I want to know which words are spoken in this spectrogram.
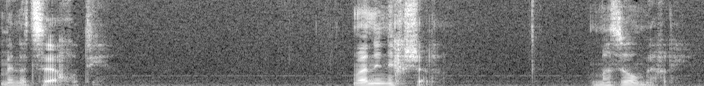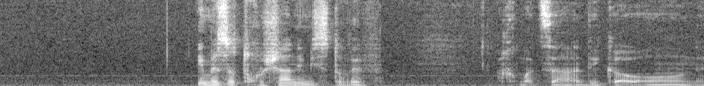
מנצח אותי, ואני נכשל, מה זה אומר לי? עם איזו תחושה אני מסתובב? החמצה, דיכאון, אה,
